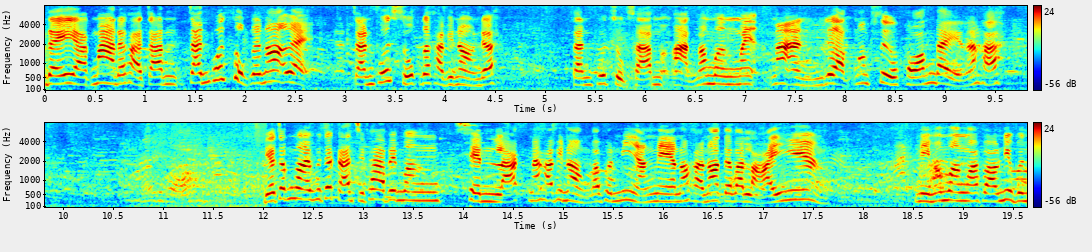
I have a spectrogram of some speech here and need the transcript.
ผู้ใดอยากมาเด้อค่ะ จันจันทร์พุธศุกร์เลยเนาะเอ้ยจันทร์พุธศุกร์เด้อค่ะพี่น้องเด้อจันทร์พุธศุกร์สามอาจมาเมืองไม่มาอ่านเลือกมาซื้อของได้นะคะ เดี๋ยวจักหน่อยผู้จัดการสิพาไปเมืองเซนลักนะคะ พี่น้องว่าเพิ่นมีหยังแหน่เนาะค่ะเนาะแต่ว่าหลายแห้งนี่มาเมืองมาเฝ้านี่เพิ่น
